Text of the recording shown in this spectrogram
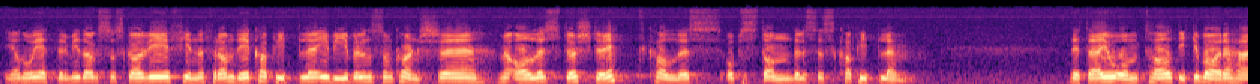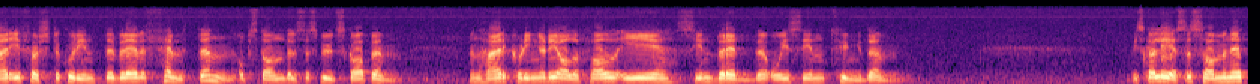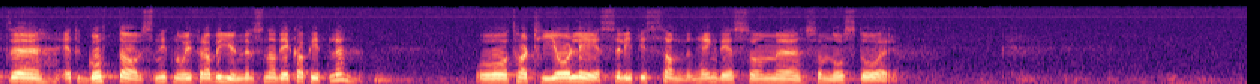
Ja, Nå i ettermiddag så skal vi finne fram det kapitlet i Bibelen som kanskje med aller størst rett kalles oppstandelseskapitlet. Dette er jo omtalt ikke bare her i 1. Korinterbrev 15, oppstandelsesbudskapet, men her klinger det i alle fall i sin bredde og i sin tyngde. Vi skal lese sammen et, et godt avsnitt nå fra begynnelsen av det kapitlet og tar tid å lese litt i sammenheng det som, eh, som nå står.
